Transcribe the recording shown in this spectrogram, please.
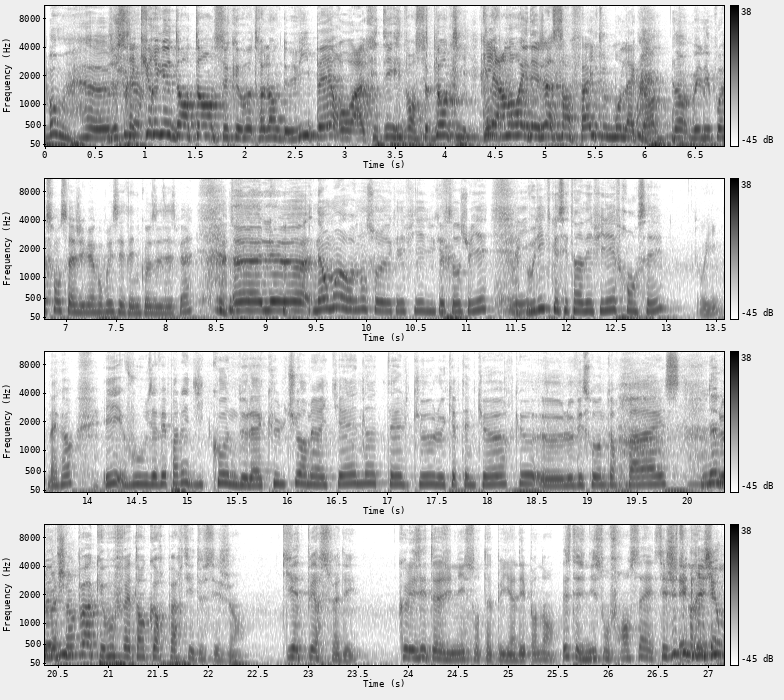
Bon, euh, Je serais curieux d'entendre ce que votre langue de vipère aura critiqué devant ce plan qui clairement est déjà sans faille, tout le monde l'accorde. Non, mais les poissons, ça j'ai bien compris, c'était une cause désespérée. Euh, le... Néanmoins, revenons sur le défilé du 14 juillet. Oui. Vous dites que c'est un défilé français, Oui. d'accord Et vous avez parlé d'icônes de la culture américaine, telles que le Captain Kirk, euh, le vaisseau Enterprise. Ne Le me machin. dites pas que vous faites encore partie de ces gens qui êtes persuadés que les États-Unis sont un pays indépendant. Les États-Unis sont français. C'est juste Et une région.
